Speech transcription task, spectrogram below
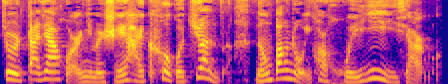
就是大家伙儿，你们谁还刻过卷子？能帮着我一块回忆一下吗？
